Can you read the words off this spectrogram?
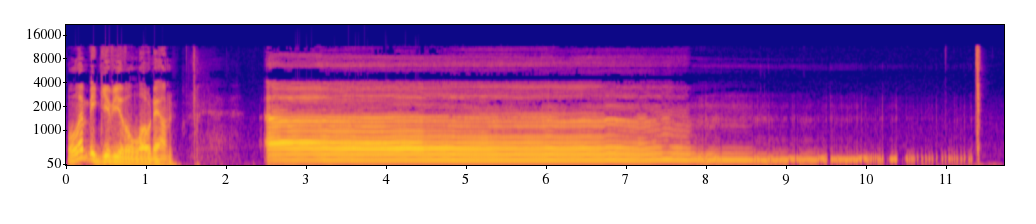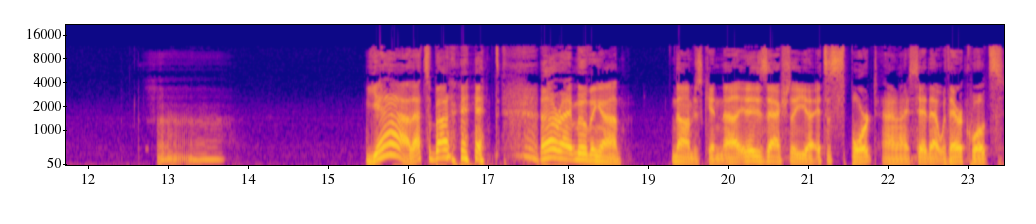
let me give you the lowdown. Um, uh, yeah, that's about it. All right, moving on. No, I'm just kidding. Uh, it is actually uh, it's a sport, and I say that with air quotes.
